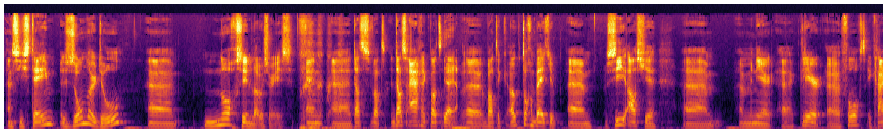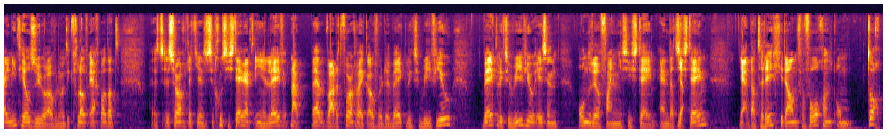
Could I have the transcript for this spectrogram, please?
een systeem zonder doel nog zinlozer is. En dat, is wat, dat is eigenlijk wat, ja, ja. wat ik ook toch een beetje um, zie als je um, meneer Clear volgt. Ik ga je niet heel zuur over doen, want ik geloof echt wel dat zorgen dat je een goed systeem hebt in je leven. Nou, we hadden het vorige week over de wekelijkse review wekelijkse review is een onderdeel van je systeem. En dat systeem, ja, dat richt je dan vervolgens om toch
